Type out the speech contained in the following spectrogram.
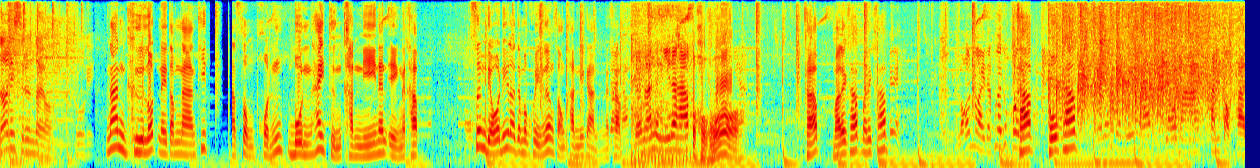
何するんだよ陶芸 นั่นคือรถในตำนานที่ส่งผลบุญให้ถึงคันนี้นั่นเองนะครับ ซึ่งเดี๋ยววันนี้เราจะมาคุยเรื่องสองคันนี้กันนะครับ ดังนั้นอย่างนี้นะครับ โอ้โห ครับ มาเลยครับ มาเลยครับ ร้อนหน่อยแต่เพื่อทุกคน ครับ ถูกครับ ดังนั้นวันนี้นะครับ เรามาคันต่อคัน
